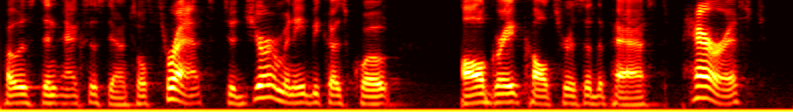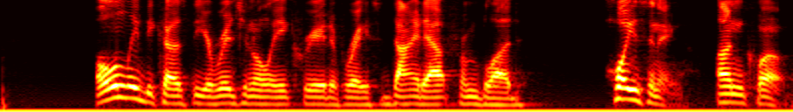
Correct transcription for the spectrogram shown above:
posed an existential threat to Germany because, quote, all great cultures of the past perished only because the originally creative race died out from blood poisoning, unquote.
